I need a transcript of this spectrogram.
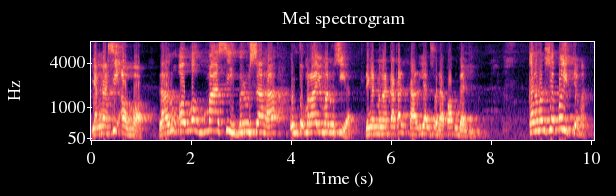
yang ngasih Allah. Lalu Allah masih berusaha untuk merayu manusia dengan mengatakan kalian sodakoh aku ganti. Karena manusia pelit ya mah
